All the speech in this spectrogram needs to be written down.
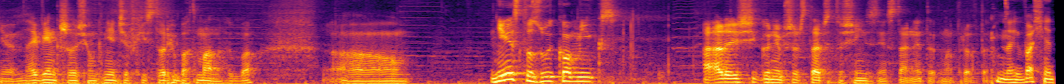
nie wiem, największe osiągnięcie w historii Batmana chyba. Nie jest to zły komiks, ale jeśli go nie przeczytacie, to się nic nie stanie tak naprawdę. No i właśnie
